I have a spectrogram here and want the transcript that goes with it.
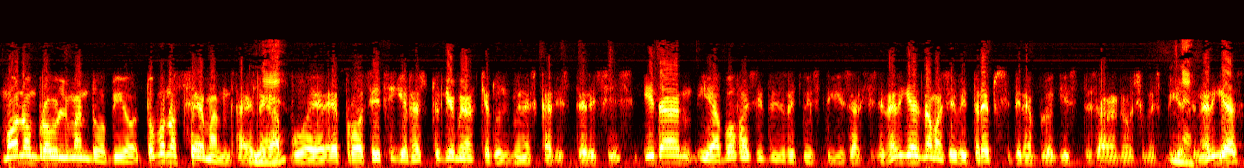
μόνο πρόβλημα το οποίο, το μόνο θέμα θα έλεγα ναι. που ε, ε, προωθήθηκε έστω και με αρκετούς μήνες καθυστέρησης ήταν η απόφαση της Ρυθμιστικής Αρχής Ενέργειας να μας επιτρέψει την εμπλοκή στις ανανεώσιμες πηγές ναι. ενέργειας.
